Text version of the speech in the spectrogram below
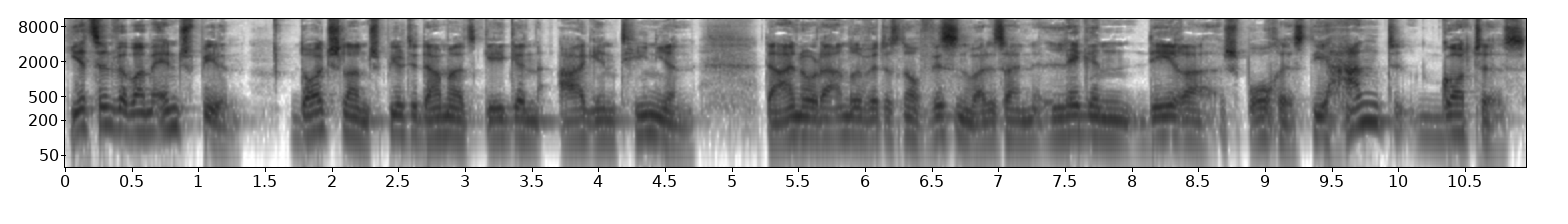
Jetzt sind wir beim Endspiel. Deutschland spielte damals gegen Argentinien. Der eine oder andere wird es noch wissen, weil es ein legendärer Spruch ist. Die Hand Gottes,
